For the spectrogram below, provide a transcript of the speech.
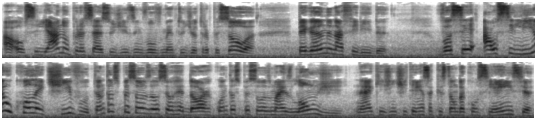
auxiliar no processo de desenvolvimento de outra pessoa pegando na ferida. Você auxilia o coletivo, tanto as pessoas ao seu redor quanto as pessoas mais longe, né? Que a gente tem essa questão da consciência,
